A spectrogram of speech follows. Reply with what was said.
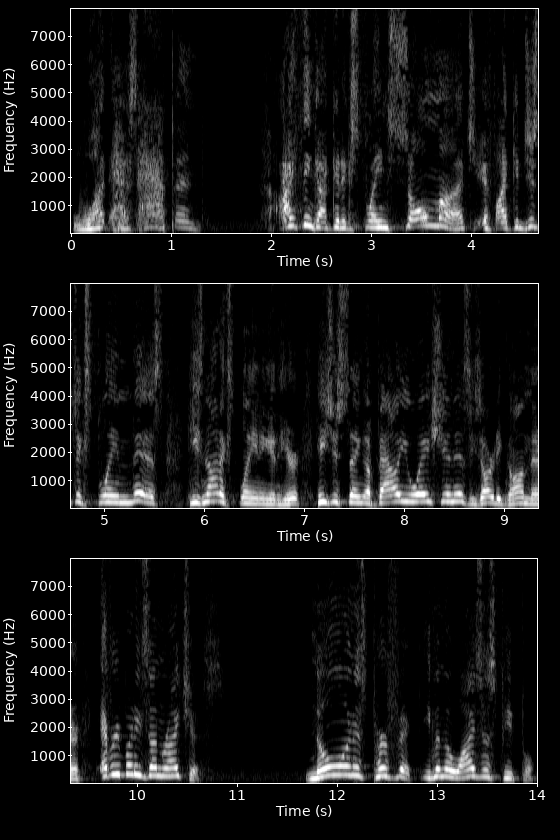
What has happened? I think I could explain so much if I could just explain this. He's not explaining it here. He's just saying evaluation is, he's already gone there. Everybody's unrighteous. No one is perfect, even the wisest people.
